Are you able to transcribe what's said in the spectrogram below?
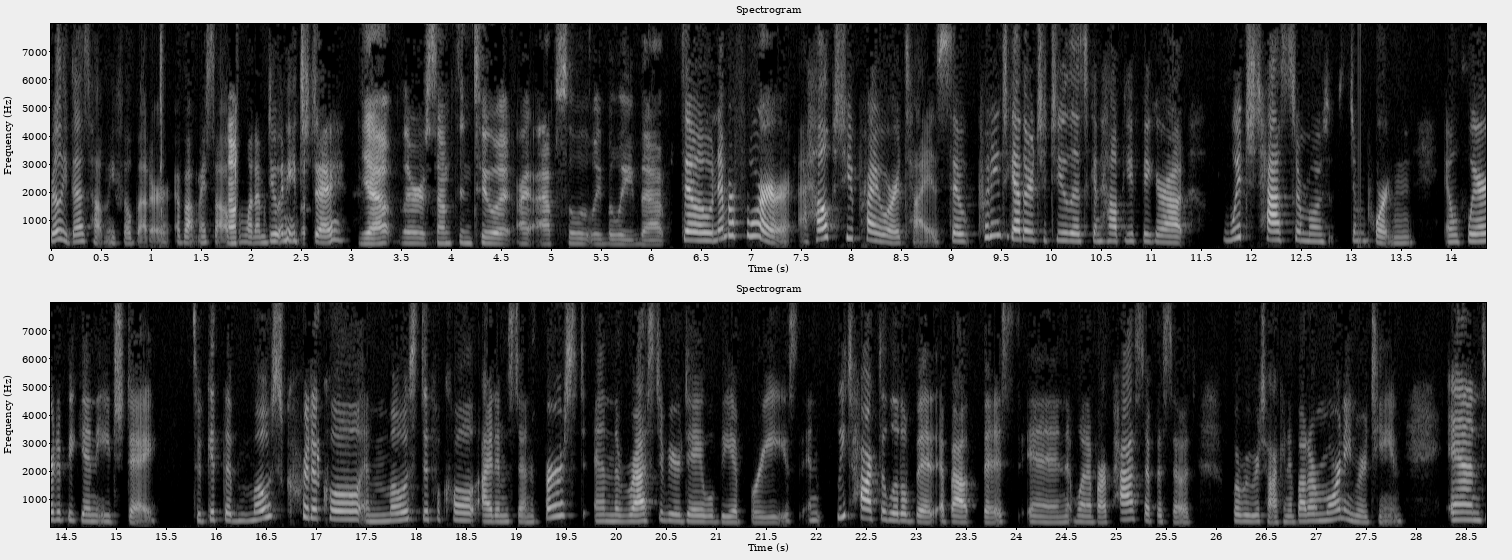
really does help me feel better about myself and what I'm doing each day. Yeah, there's something to it. I absolutely believe that. So, number four helps you prioritize. So, putting together a to do list can help you figure out which tasks are most important and where to begin each day. So get the most critical and most difficult items done first, and the rest of your day will be a breeze. And we talked a little bit about this in one of our past episodes where we were talking about our morning routine. And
